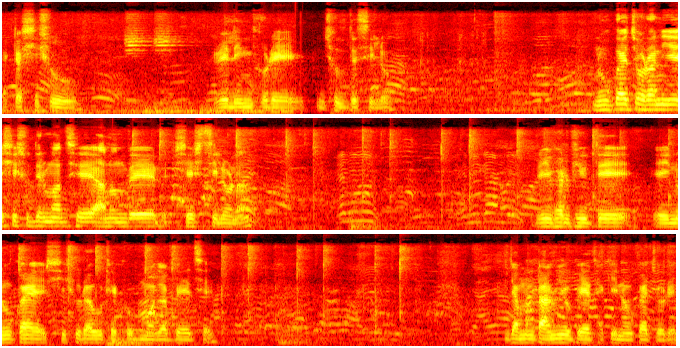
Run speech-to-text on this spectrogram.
একটা। শিশু রেলিং ধরে ঝুলতেছিল। নৌকায় চড়া নিয়ে শিশুদের মাঝে আনন্দের শেষ ছিল না। রিভার ভিউতে এই নৌকায় শিশুরা উঠে খুব মজা পেয়েছে। যেমনটা আমিও পেয়ে থাকি নৌকা চড়ে।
